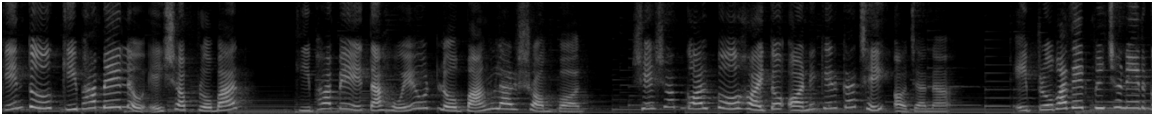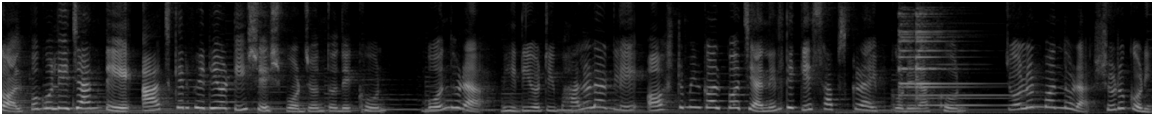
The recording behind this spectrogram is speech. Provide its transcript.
কিন্তু কীভাবে এলো এইসব প্রবাদ? কীভাবে তা হয়ে উঠল বাংলার সম্পদ? সেসব গল্প হয়তো অনেকের কাছেই অজানা। এই প্রবাদের পিছনের গল্পগুলি জানতে আজকের ভিডিওটি শেষ পর্যন্ত দেখুন। বন্ধুরা, ভিডিওটি ভালো লাগলে অষ্টমীর গল্প চ্যানেলটিকে সাবস্ক্রাইব করে রাখুন। চলুন বন্ধুরা, শুরু করি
